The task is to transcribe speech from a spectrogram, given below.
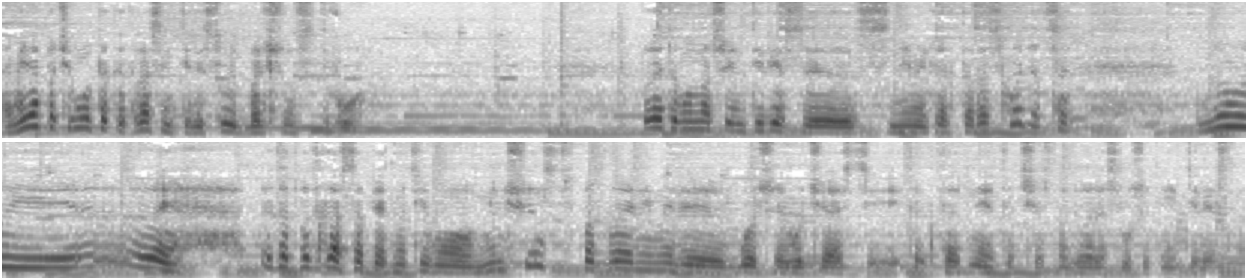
А меня почему-то как раз интересует большинство. Поэтому наши интересы с ними как-то расходятся. Ну и ой, этот подкаст опять на тему меньшинств, по крайней мере, большей его части, и как-то мне это, честно говоря, слушать неинтересно.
